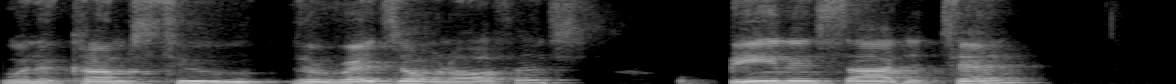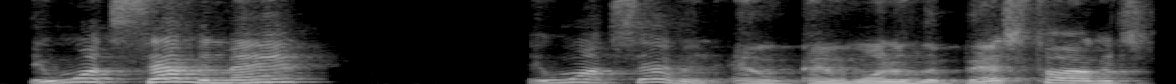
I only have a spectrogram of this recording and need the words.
when it comes to the red zone offense, being inside the 10, they want seven, man. They want seven. And, and one of the best targets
